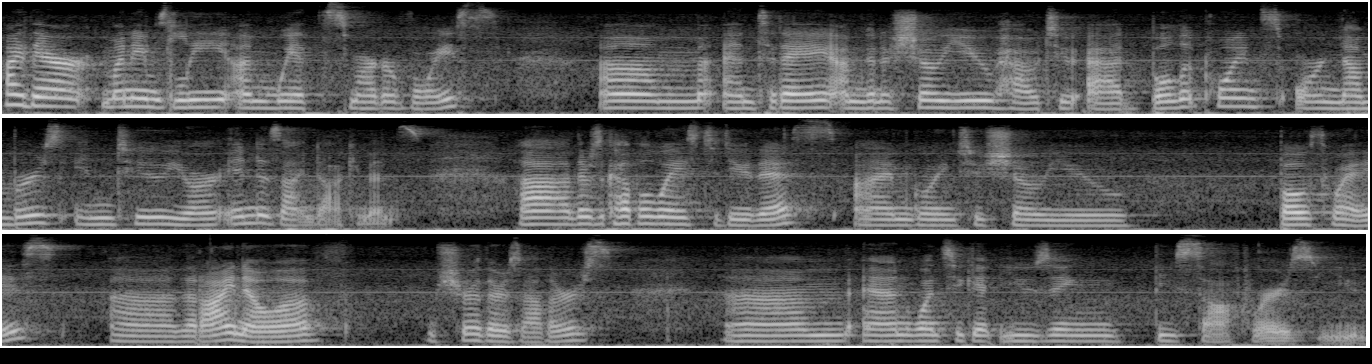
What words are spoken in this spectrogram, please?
Hi there, my name is Lee. I'm with Smarter Voice. Um, and today I'm going to show you how to add bullet points or numbers into your InDesign documents. Uh, there's a couple ways to do this. I'm going to show you both ways uh, that I know of. I'm sure there's others. Um, and once you get using these softwares, you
